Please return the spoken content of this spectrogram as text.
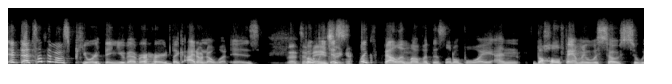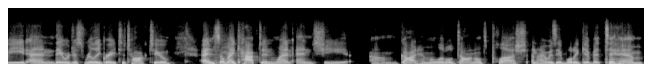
if that's not the most pure thing you've ever heard, like, I don't know what is That's but amazing. we just like fell in love with this little boy and the whole family was so sweet and they were just really great to talk to and so my captain went and she um, got him a little donald plush and i was able to give it to him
